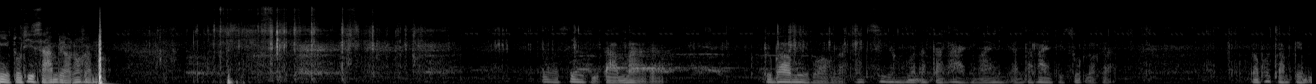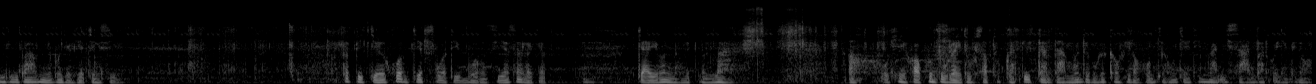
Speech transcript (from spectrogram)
นี่ตัวที่สามแล้วเนาะครับเนาะแล้วสิ่ยงที่ตามมาก็คือบ้ามีบอกนะมันเสี่ยงมันอันตรายไม้นี่อันตรายที่สุดแล้วครับเราพอจำเป็นอีหลีบ้ามีบ่อยากเห็นจังสี ถ้าไปเจอความเจ็บปวดที่บ่วงเสียซะแล้วก็ใจมันหึดมันมากเอาโอเค ขอบคุณทุกไลทุกซับทุกการติดการตามเหมือนเดิมคือเก่าพี่น้องผมจากหัวใจทีมงานอีสานบัดกว่าอย่างพี่น้อง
